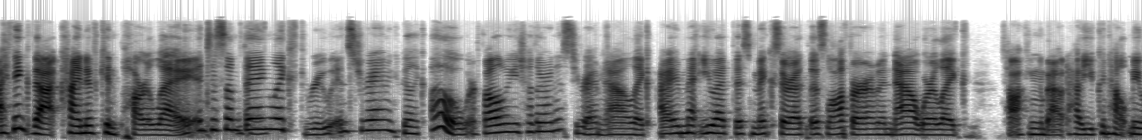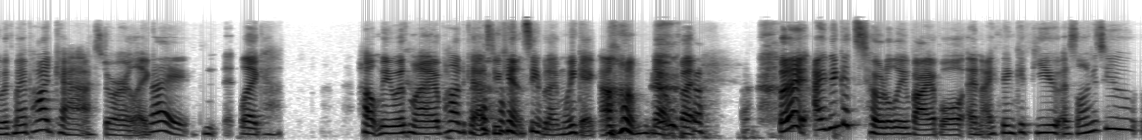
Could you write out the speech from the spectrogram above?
I think that kind of can parlay into mm-hmm. something like through Instagram. You can be like, oh, we're following each other on Instagram now. Like, I met you at this mixer at this law firm, and now we're like talking about how you can help me with my podcast or like, right, like help me with my podcast. You can't see, but I'm winking. Um, no, but but I, I think it's totally viable, and I think if you, as long as you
